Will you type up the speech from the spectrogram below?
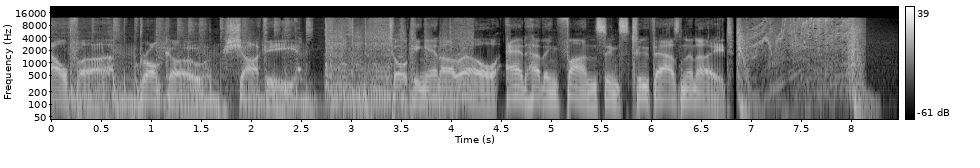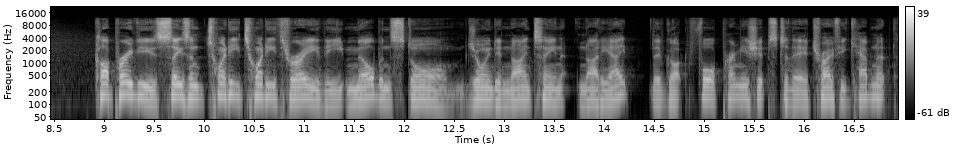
Alfa, Bronco, Sharkie. Talking NRL and having fun since 2008. Club previews season 2023. The Melbourne Storm joined in 1998. They've got four premierships to their trophy cabinet.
